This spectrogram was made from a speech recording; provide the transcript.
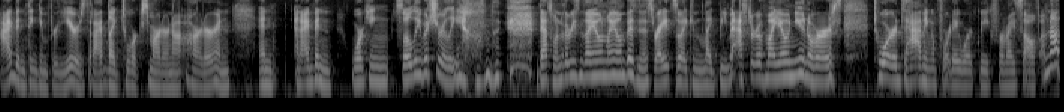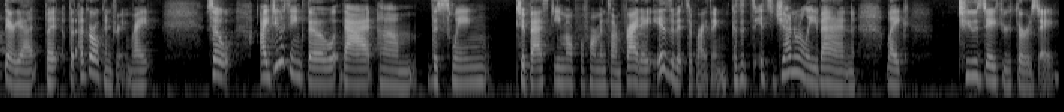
I've been thinking for years that I'd like to work smarter, not harder, and and and I've been working slowly but surely. That's one of the reasons I own my own business, right? So I can like be master of my own universe towards having a 4-day work week for myself. I'm not there yet, but but a girl can dream, right? So, I do think though that um, the swing to best email performance on Friday is a bit surprising because it's it's generally been like Tuesday through Thursday.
